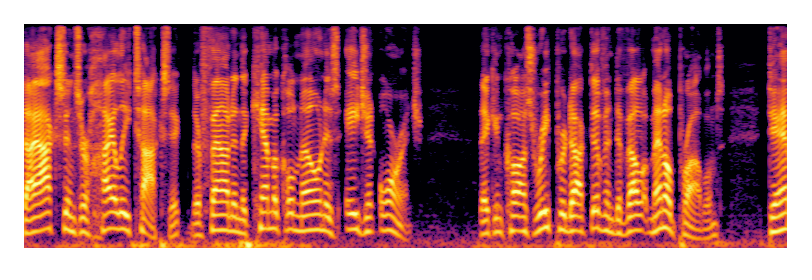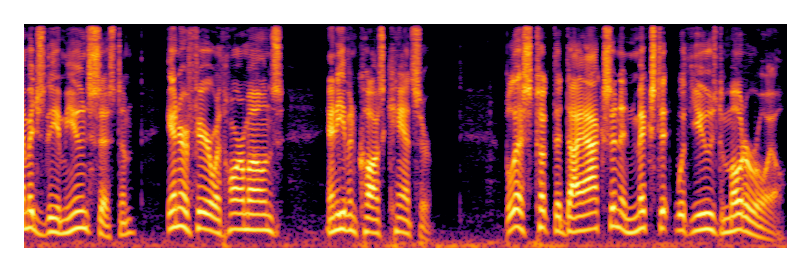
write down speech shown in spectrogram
Dioxins are highly toxic. They're found in the chemical known as Agent Orange. They can cause reproductive and developmental problems, damage the immune system, interfere with hormones, and even cause cancer. Bliss took the dioxin and mixed it with used motor oil.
